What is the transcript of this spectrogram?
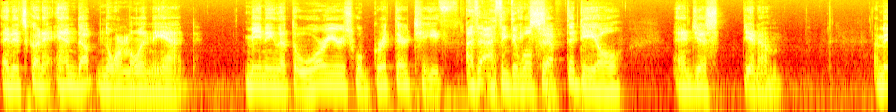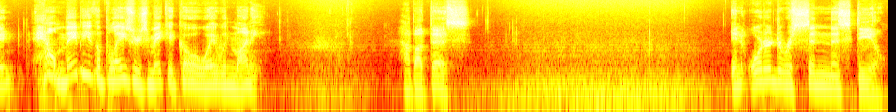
that it's going to end up normal in the end, meaning that the Warriors will grit their teeth, I, th- I think they will too. accept the deal, and just, you know, I mean, hell, maybe the Blazers make it go away with money. How about this? In order to rescind this deal,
